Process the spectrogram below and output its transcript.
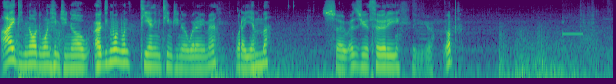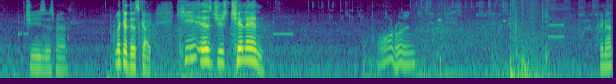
I did not want him to know. I did not want the enemy team to know what I am. eh? What I am. So as you're 30, there you go. Up. Jesus, man. Look at this guy. He is just chilling. Alright. Hey, man.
